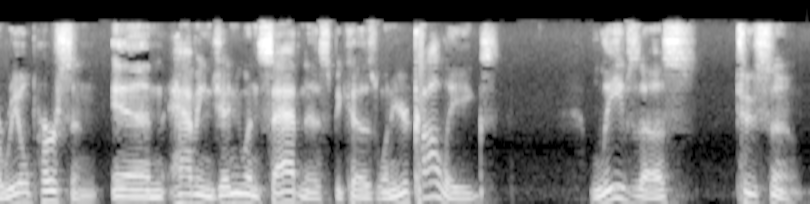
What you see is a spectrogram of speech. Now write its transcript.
a real person and having genuine sadness because one of your colleagues leaves us too soon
